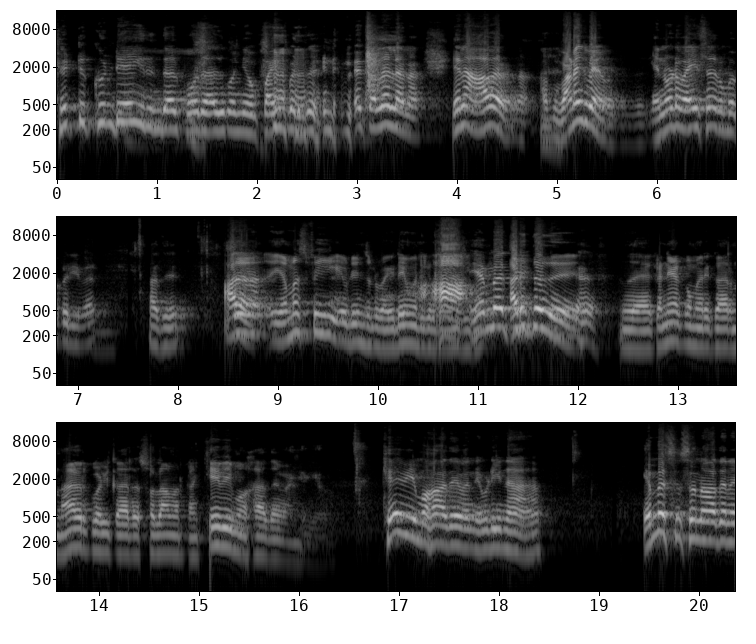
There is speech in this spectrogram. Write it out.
கேட்டுக்கொண்டே இருந்தால் போதாது கொஞ்சம் பயன்படுத்த வேண்டுமே. சொல்லலை நான். ஏன்னா அவர் நான் வணங்குவேன் அவர். என்னோட வயசுல ரொம்ப பெரியவர். அது அது எம்எஸ்பி அப்படின்னு சொல்லுவாங்க இடைமறி. அடுத்தது இந்த கன்னியாகுமரிக்கார் நாகர்கோவில்காரர் சொல்லாம இருக்காங்க கேவி மகாதேவன் கேவி மகாதேவன் எப்படின்னா எம்எஸ் விஸ்வநாதனை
